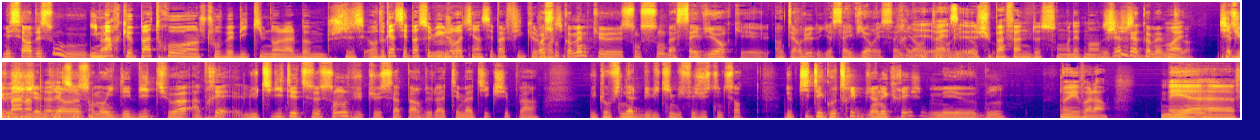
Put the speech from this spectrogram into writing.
mais c'est un des sons où. Il bah, marque pas trop, hein, je trouve, Baby Kim dans l'album. Je En tout cas, c'est pas celui que je Mhm. retiens, c'est pas le feat que Moi, je je trouve quand même que son son, bah, Savior, qui est interlude, il y a Savior et Savior Euh, ouais, interlude. c'est- hein, je suis pas fan de son, honnêtement. J'aime bien quand même, ouais. tu vois. J'ai du mal un avec bien son. comment il débite, tu vois. Après, l'utilité de ce son, vu que ça part de la thématique, je sais pas. Vu qu'au final, Baby Kim, il fait juste une sorte de petit ego trip bien écrit, mais euh, bon. Oui, voilà. Mais, euh, Mais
